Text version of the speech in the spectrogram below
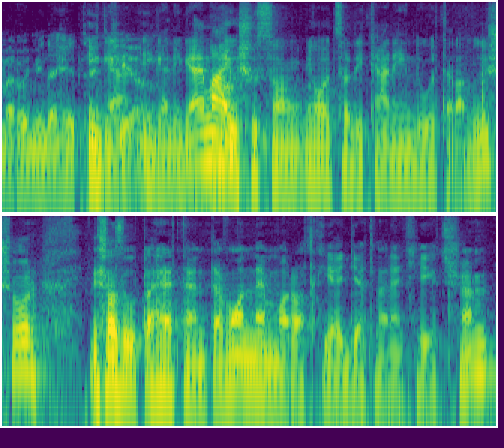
mert hogy minden héten Igen, kijön. igen, igen. Május 28-án indult el a műsor, és azóta hetente van, nem maradt ki egyetlen egy hét sem.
